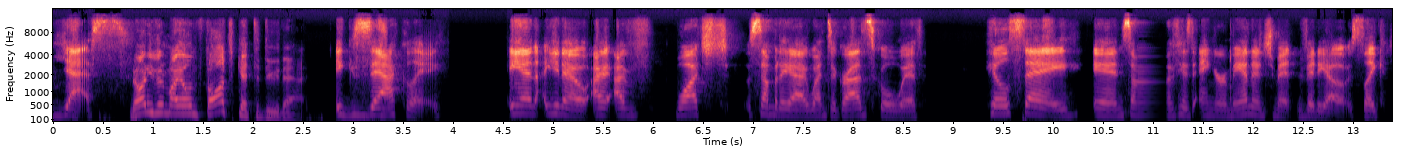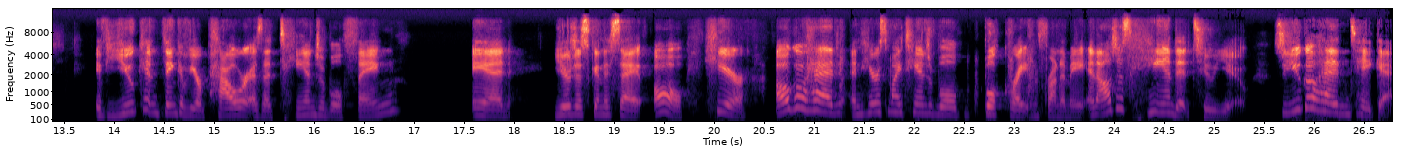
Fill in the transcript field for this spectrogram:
Yes. Not even my own thoughts get to do that. Exactly. And, you know, I, I've watched somebody I went to grad school with. He'll say in some of his anger management videos, like, if you can think of your power as a tangible thing and you're just going to say, oh, here, I'll go ahead and here's my tangible book right in front of me and I'll just hand it to you. So you go ahead and take it.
